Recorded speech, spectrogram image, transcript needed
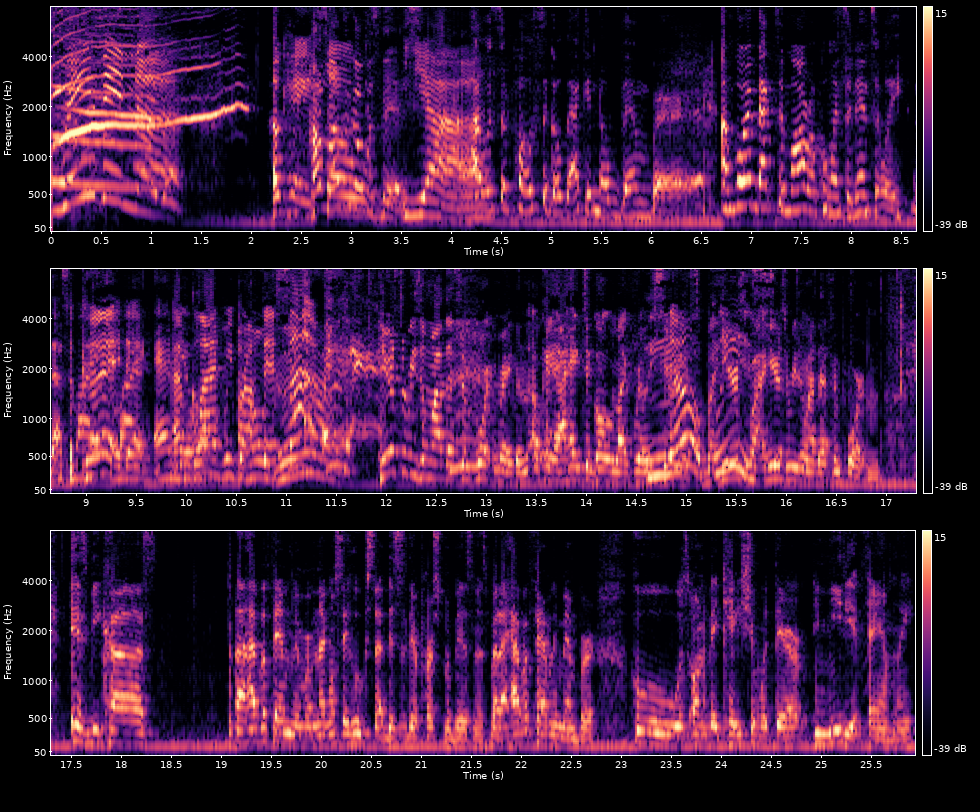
Raven! Okay. How so, long ago was this? Yeah. I was supposed to go back in November. I'm going back tomorrow, coincidentally. That's my, good. my annual. I'm glad we brought Oh, this good. up. Here's the reason why that's important, Raven. Okay, I hate to go like really serious, No, but here's why. Here's the reason why that's important. Is because I have a family member. I'm not going to say who because this is their personal business, but I have a family member who was on a vacation with their immediate family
